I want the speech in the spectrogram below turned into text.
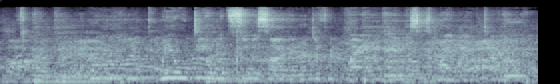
We all deal with suicide in a different way, and this is my way of doing it.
